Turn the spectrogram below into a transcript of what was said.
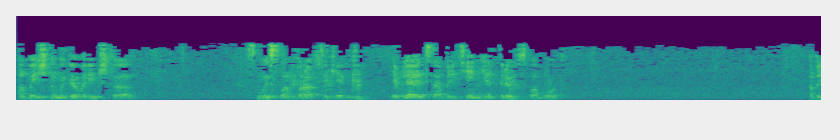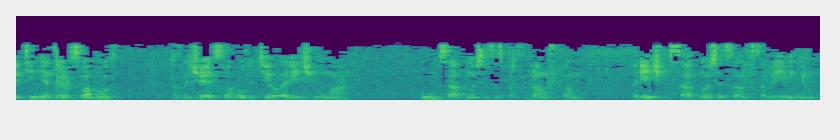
Обычно мы говорим, что смыслом практики является обретение трех свобод. Обретение трех свобод означает свободу тела, речи, ума. Ум соотносится с пространством, речь соотносится со временем.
